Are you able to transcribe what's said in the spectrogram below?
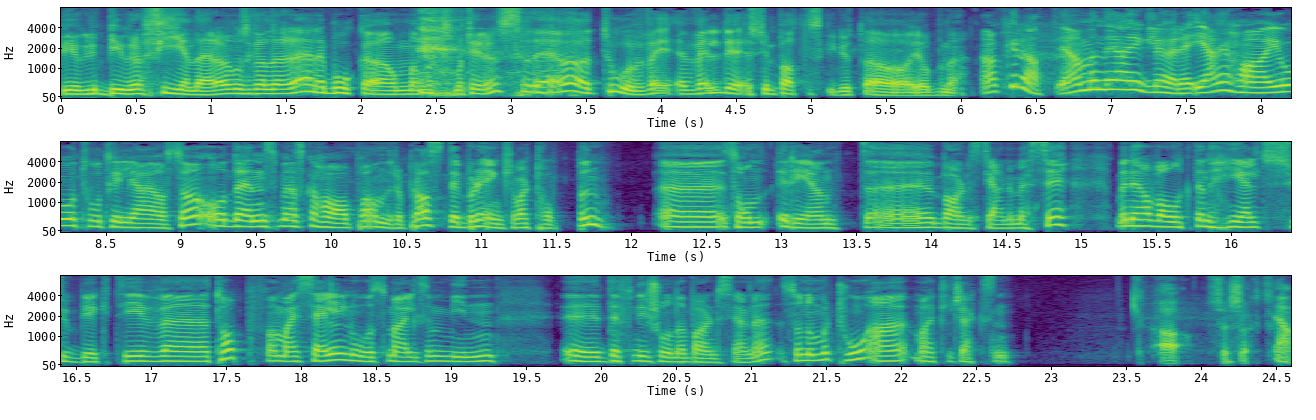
biografien der, det eller boka om Max Martinus. Det var to ve veldig sympatiske gutter å jobbe med. Akkurat. Ja, men det er hyggelig å høre. Jeg har jo to til, jeg også. Og den som jeg skal ha på andreplass, det burde egentlig vært toppen. eh, sånn rent eh, barnestjernemessig. Men jeg har valgt en helt subjektiv eh, topp for meg selv. Noe som er liksom min definisjon av barnestjerne. Så nummer to er Michael Jackson. Ja, selvsagt. Ja.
